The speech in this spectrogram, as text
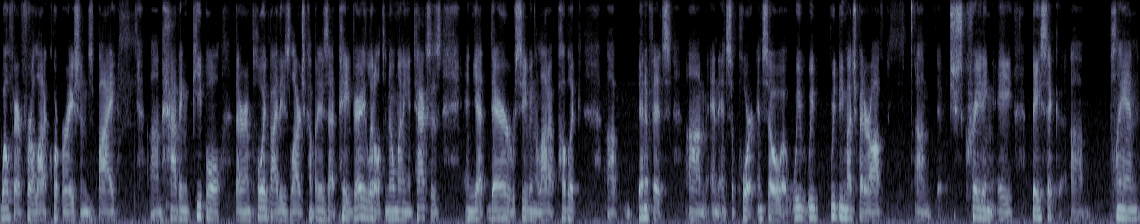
welfare for a lot of corporations by um, having people that are employed by these large companies that pay very little to no money in taxes, and yet they're receiving a lot of public uh, benefits um, and, and support. And so we, we, we'd be much better off um, just creating a basic um, plan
